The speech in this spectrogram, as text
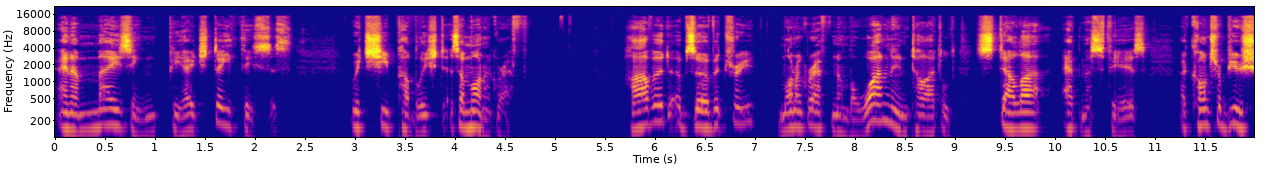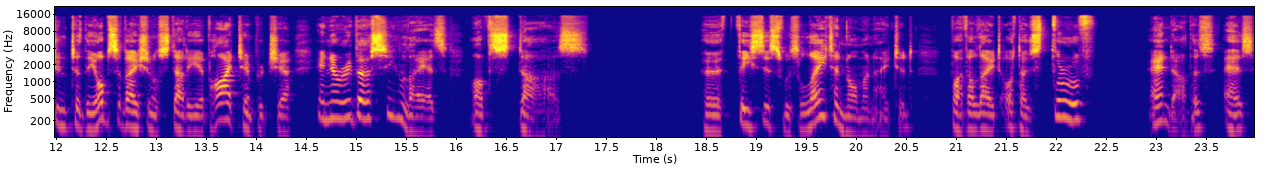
an amazing PhD thesis, which she published as a monograph. Harvard Observatory monograph number one entitled Stellar Atmospheres a contribution to the observational study of high temperature in the reversing layers of stars. Her thesis was later nominated by the late Otto Struve and others as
